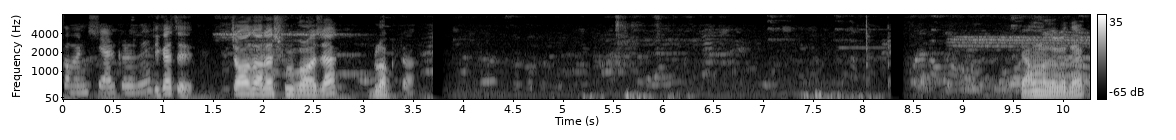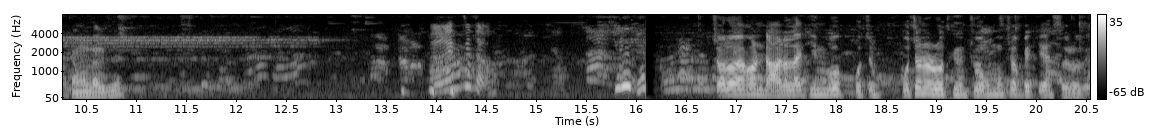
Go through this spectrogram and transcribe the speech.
কমেন্ট শেয়ার করবে। ঠিক আছে? চলো তাহলে শুরু করা যাক ব্লগটা। কেমন লাগবে দেখ? কেমন লাগছে? ভালো লাগছে তো? চলো এখন ডালডালা কিনবো। প্রচুর প্রচণ্ড রোদ কিন্তু চোখ মুখ সব বেঁকে আসছে রোদে।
